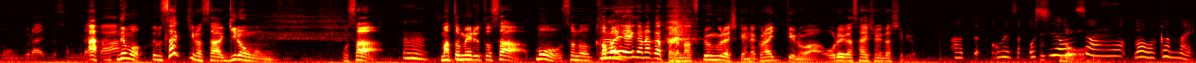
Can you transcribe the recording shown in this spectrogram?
どんぐらいそんぐらいか？あでもでもさっきのさ議論をさうん。まとめるとさもうそのかばい合いがなかったら夏ぴょんぐらいしかいなくないっていうのは俺が最初に出してるよ。あでごめんなさい。おしおさんはわかんない。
